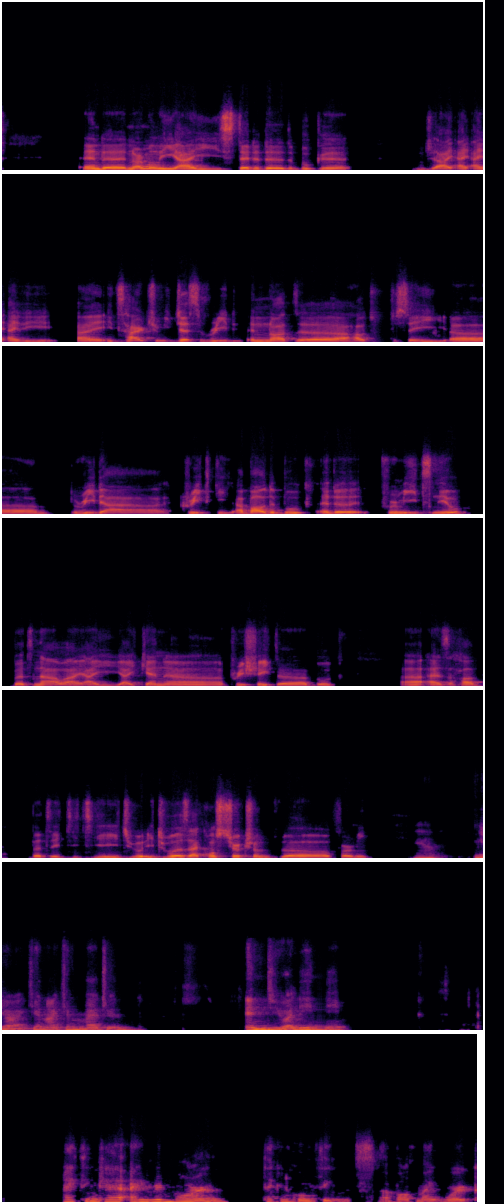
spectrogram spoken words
And uh, normally I study the the book uh, I, I, I, I, it's hard to me just read and not uh, how to say uh, read a critique about the book. And uh, for me it's new but now I I, I can appreciate a book as a hobby. But it it, it, it was a construction for me. Yeah, yeah, I can I can imagine. And you, Aline? I think I, I read more technical things about my work.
